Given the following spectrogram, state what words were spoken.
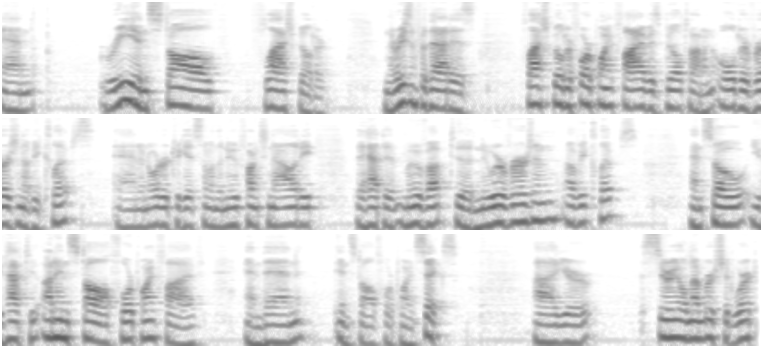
and reinstall Flash Builder. And the reason for that is Flash Builder 4.5 is built on an older version of Eclipse, and in order to get some of the new functionality, they had to move up to a newer version of Eclipse. And so you have to uninstall 4.5 and then install 4.6. Uh, your serial number should work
